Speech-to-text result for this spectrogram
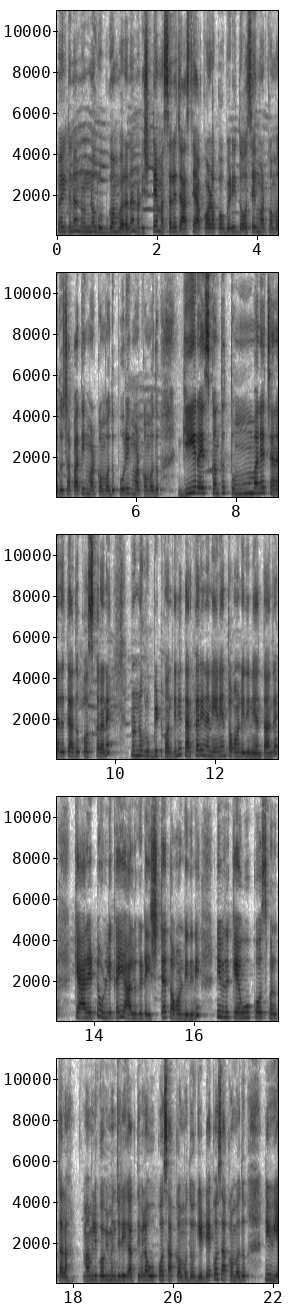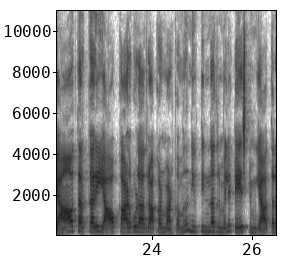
ಇವಾಗ ಇದನ್ನು ನುಣ್ಣಗೆ ರುಬ್ಕೊಂಬರೋಣ. ನೋಡಿ, ಇಷ್ಟೇ ಮಸಾಲೆ ಜಾಸ್ತಿ ಹಾಕ್ಕೊಳಕ್ಕೆ ಹೋಗಬೇಡಿ. ದೋಸೆಗೆ ಮಾಡ್ಕೊಬೋದು, ಚಪಾತಿಗೆ ಮಾಡ್ಕೊಬೋದು, ಪೂರಿಗೆ ಮಾಡ್ಕೊಬೋದು. ಗೀ ರೈಸ್ಗಂತೂ ತುಂಬಾ ಚೆನ್ನಾಗಿರುತ್ತೆ. ಅದಕ್ಕೋಸ್ಕರನೇ ನುಣ್ಣಗೆ ರುಬ್ಬಿಟ್ಕೊತೀನಿ. ತರಕಾರಿ ನಾನು ಏನೇನು ತೊಗೊಂಡಿದ್ದೀನಿ ಅಂತ ಅಂದರೆ, ಕ್ಯಾರೆಟು ಹುಳ್ಳಿಕಾಯಿ ಆಲೂಗಡ್ಡೆ ಇಷ್ಟೇ ತೊಗೊಂಡಿದ್ದೀನಿ ನೀವು ಇದಕ್ಕೆ ಹೂಕೋಸು ಬರುತ್ತಲ್ಲ, ಮಾಮೂಲಿ ಗೋಬಿ ಮಂಜೂರಿಗೆ ಹಾಕ್ತೀವಲ್ಲ ಹೂಕೋಸು ಹಾಕ್ಕೊಬೋದು ಗೆಡ್ಡೆಕೋಸು ಹಾಕ್ಕೊಬೋದು. ನೀವು ಯಾವ ತರಕಾರಿ, ಯಾವ ಕಾಳುಗಳಾದರೂ ಹಾಕೊಂಡು ಮಾಡ್ಕೊಬೋದು. ನೀವು ತಿನ್ನೋದ್ರ ಮೇಲೆ ಟೇಸ್ಟ್ ನಿಮ್ಗೆ ಯಾವ ಥರ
